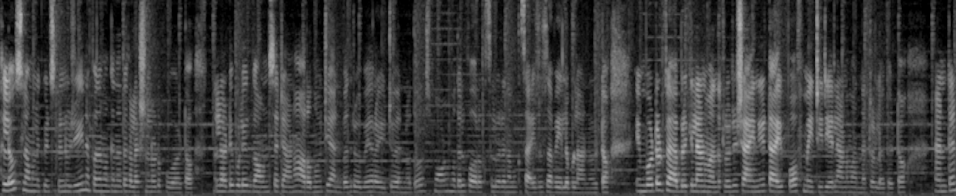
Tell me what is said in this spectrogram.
ഹലോ അസ്ലാം വലൈക്കും ഇറ്റ്സ് ഉജീൻ അപ്പോൾ നമുക്ക് ഇന്നത്തെ കളക്ഷനിലോട്ട് പോകാം കേട്ടോ. നല്ല അടിപൊളി ഗൗൺ സെറ്റാണ് അറുന്നൂറ്റി അൻപത് രൂപയെ റേറ്റ് വരുന്നത്. സ്മോൾ മുതൽ ഫോർ എക്സൽ വരെ നമുക്ക് സൈസസ് അവൈലബിൾ ആണ് കേട്ടോ. ഇമ്പോർട്ടഡ് ഫാബ്രിക്കിലാണ് വന്നിട്ടുള്ളത്. ഒരു ഷൈനി ടൈപ്പ് ഓഫ് മെറ്റീരിയലാണ് വന്നിട്ടുള്ളത് കേട്ടോ. ആൻഡ് ദെൻ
